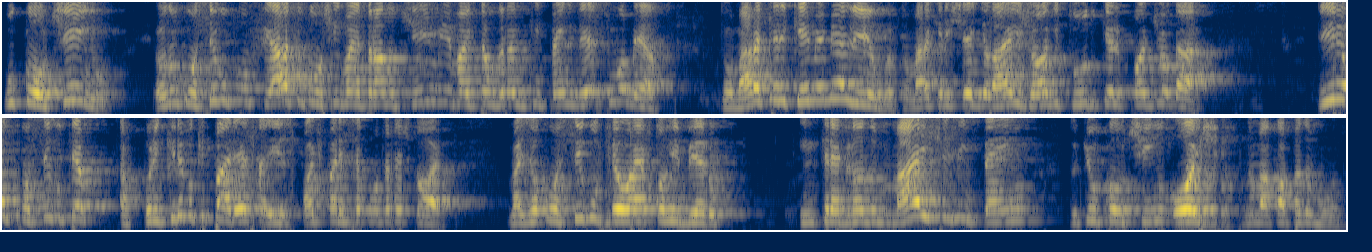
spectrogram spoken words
o Coutinho, eu não consigo confiar que o Coutinho vai entrar no time e vai ter um grande desempenho nesse momento. Tomara que ele queime a minha língua. Tomara que ele chegue lá e jogue tudo que ele pode jogar. E eu consigo ter, por incrível que pareça isso, pode parecer contraditório, mas eu consigo ver o Everton Ribeiro entregando mais desempenho do que o Coutinho hoje numa Copa do Mundo.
